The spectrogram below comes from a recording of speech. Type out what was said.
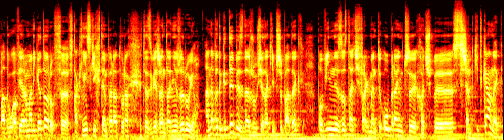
padł ofiarą aligatorów. W tak niskich temperaturach te zwierzęta nie żerują. A nawet gdyby zdarzył się taki przypadek, powinny zostać fragmenty ubrań czy choćby strzępki tkanek.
